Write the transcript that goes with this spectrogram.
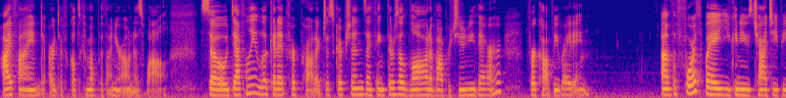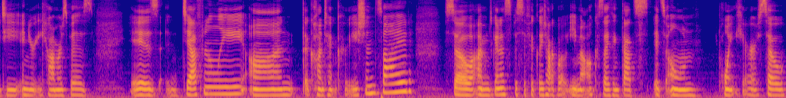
I find are difficult to come up with on your own as well. So definitely look at it for product descriptions. I think there's a lot of opportunity there for copywriting. Uh, the fourth way you can use ChatGPT in your e commerce biz is definitely on the content creation side. So I'm going to specifically talk about email because I think that's its own point here. So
